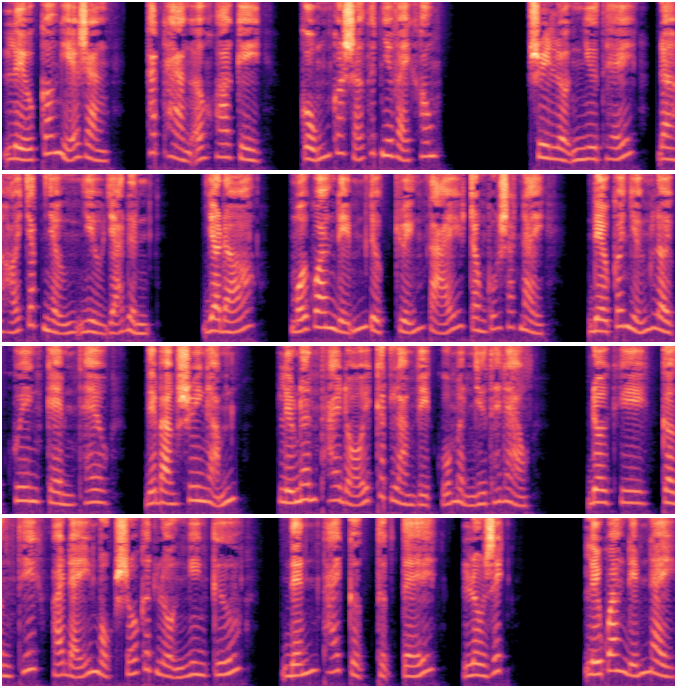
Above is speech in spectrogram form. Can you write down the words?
liệu có nghĩa rằng khách hàng ở Hoa Kỳ cũng có sở thích như vậy không? Suy luận như thế đòi hỏi chấp nhận nhiều giả định. Do đó, mỗi quan điểm được chuyển tải trong cuốn sách này đều có những lời khuyên kèm theo để bạn suy ngẫm liệu nên thay đổi cách làm việc của mình như thế nào. Đôi khi cần thiết phải đẩy một số kết luận nghiên cứu đến thái cực thực tế, logic. Liệu quan điểm này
